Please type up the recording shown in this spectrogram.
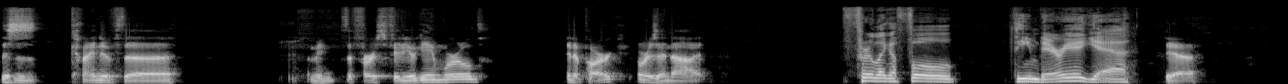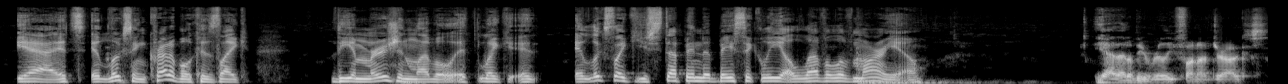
this is kind of the I mean, the first video game world in a park, or is it not? For like a full themed area, yeah, Yeah. yeah, it's it looks incredible because like the immersion level, it like it it looks like you step into basically a level of Mario. Yeah, that'll be really fun on drugs.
